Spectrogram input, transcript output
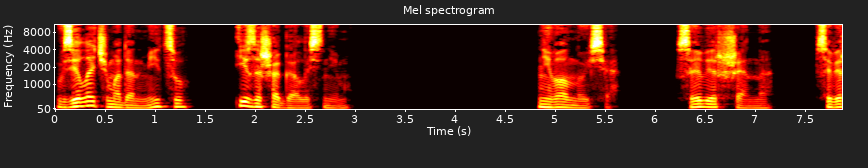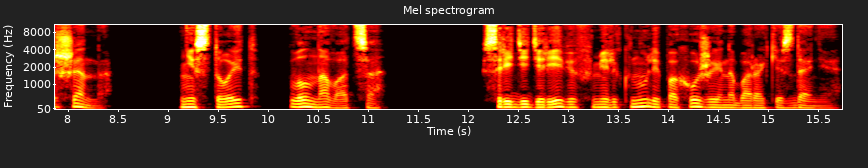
взяла чемодан Мицу и зашагала с ним. Не волнуйся. Совершенно. Совершенно. Не стоит волноваться. Среди деревьев мелькнули похожие на бараки здания.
